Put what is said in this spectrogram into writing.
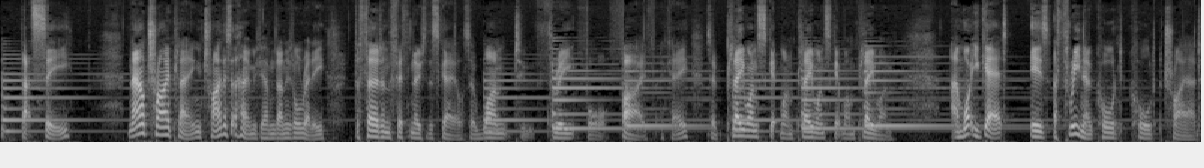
that's C, now try playing, try this at home if you haven't done it already, the third and the fifth note of the scale. So one, two, three, four, five. Okay? So play one, skip one, play one, skip one, play one. And what you get is a three note chord called a triad.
